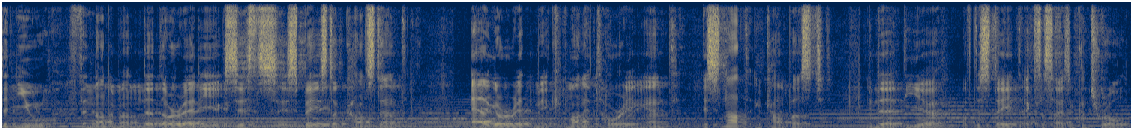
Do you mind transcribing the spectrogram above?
The new phenomenon that already exists is based on constant algorithmic monitoring and is not encompassed in the idea of the state exercising control.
